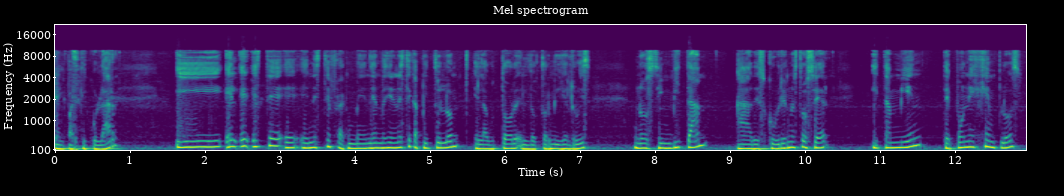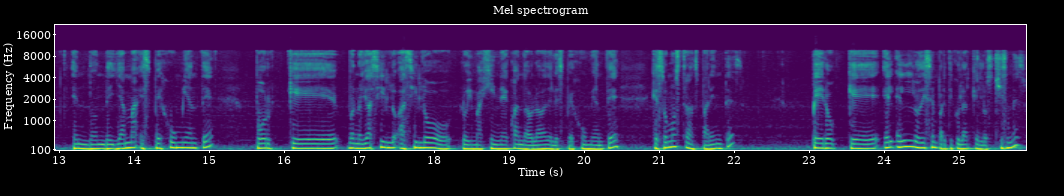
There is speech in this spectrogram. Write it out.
en particular. Y este, eh, en este fragmento, en este capítulo, el autor, el doctor Miguel Ruiz, nos invita a descubrir nuestro ser y también te pone ejemplos en donde llama espejo humeante porque, bueno, yo así lo, así lo, lo imaginé cuando hablaba del espejo humeante, que somos transparentes, pero que él, lo dice en particular que los chismes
